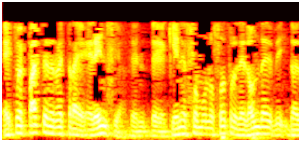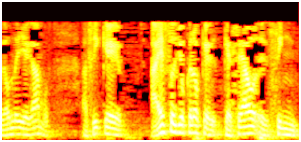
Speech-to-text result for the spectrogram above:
Esto es parte de nuestra herencia, de, quiénes somos nosotros, de dónde, de dónde llegamos. Así que a eso yo creo que, que sea sin,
